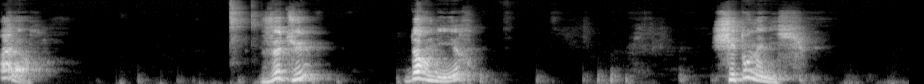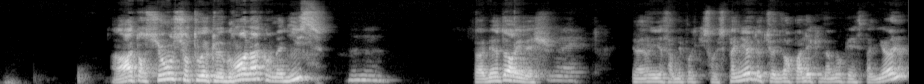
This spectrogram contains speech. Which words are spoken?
Alors, veux-tu dormir chez ton ami? Alors attention, surtout avec le grand là qu'on a 10, ça va bientôt arriver. Ouais. Il va y avoir des potes qui sont espagnols, donc tu vas devoir parler avec une maman qui est espagnole.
